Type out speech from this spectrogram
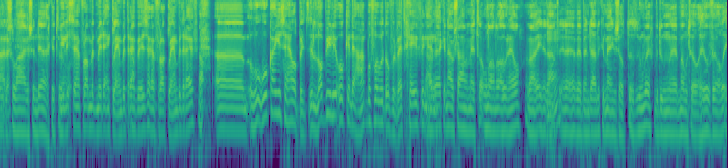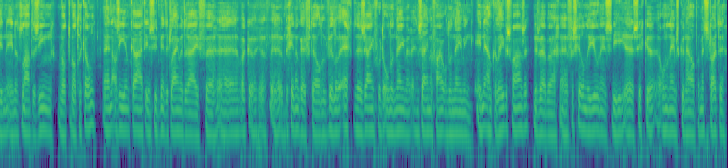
blind salaris en dergelijke. Terwijl- Jullie zijn vooral met midden- en kleinbedrijf bezig en vooral kleinbedrijf. Ja. Ehm, hoe, hoe kan je ze helpen? Lobbyen jullie ook in Den Haag bijvoorbeeld over wetgeving? Nou, en... we werken nou samen met onder andere ONL. Maar inderdaad, Mhm. eh, we hebben een duidelijke mening dat dat doen we. We doen eh, momenteel heel veel in, in het laten zien wat, wat er kan. En als IMK, het Instituut Midden- en Kleinbedrijf, eh, eh, wat ik in het begin ook even vertelde, willen we echt er zijn voor de ondernemer en zijn of haar onderneming in elke levensfase. Dus we hebben eh, verschillende units die eh, zich ondernemers kunnen helpen met starten.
